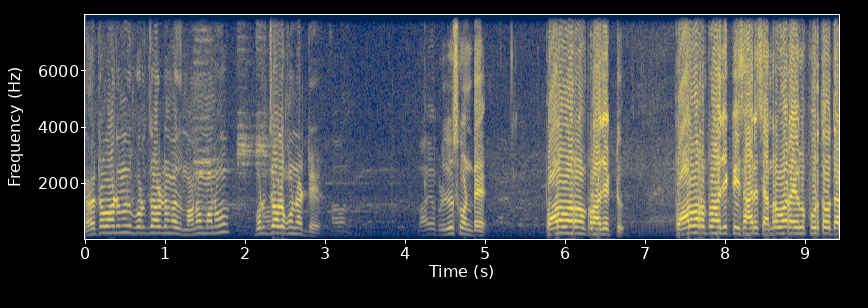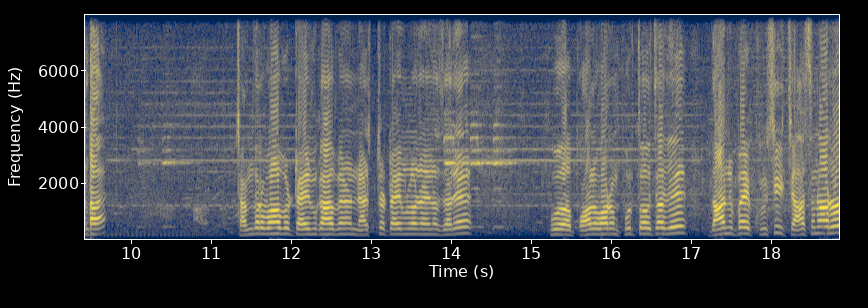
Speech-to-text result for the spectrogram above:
ఎదటి వాడి మీద బురద జల్లడం కాదు మనం మనం బురద జల్లుకున్నట్టే. బాగా ఇప్పుడు చూసుకుంటే పోలవరం ప్రాజెక్టు. పోలవరం ప్రాజెక్టు ఈసారి చంద్రబాబు హయాంలో పూర్తి అవుతుంటావా చంద్రబాబు టైం కాకపోయినా నెక్స్ట్ టైంలోనైనా సరే పోలవరం పూర్తవుతుంది. దానిపై కృషి చేస్తున్నారు.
